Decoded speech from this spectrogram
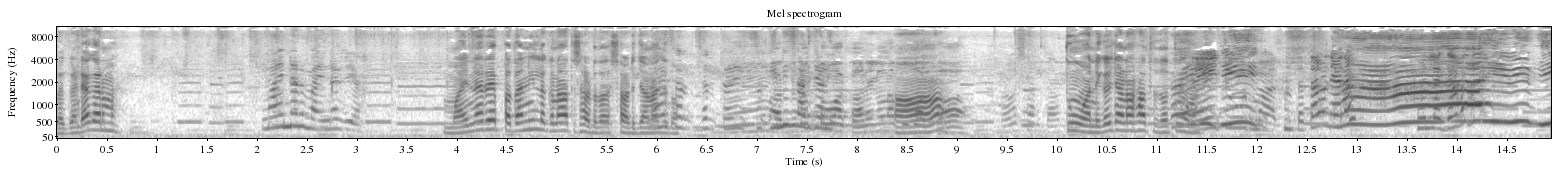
ਲੱਗਣ ਡਿਆ ਗਰਮ? ਮਾਈਨਰ ਮਾਈਨਰ ਜਿਆ ਮਾਈਨਰ ਇਹ ਪਤਾ ਨਹੀਂ ਲੱਗਣਾ ਹੱਥ ਛੱਡਦਾ ਛੱਡ ਜਾਣਾ ਜਦੋਂ। ਕਿੰਨੀ ਸੜ ਜਾਣੀ। ਧਵਾਕਾ ਹਾਂ ਧੂਆਂ ਨਿਕਲ ਜਾਣਾ ਹੱਥ ਦਾ ਧੂਆਂ। ਨਹੀਂ ਮਾਰ ਤਤਾ ਹੁੰਦਿਆ ਨਾ ਹੁਣ ਲੱਗਾ ਆਈ ਵੀ ਜੀ।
